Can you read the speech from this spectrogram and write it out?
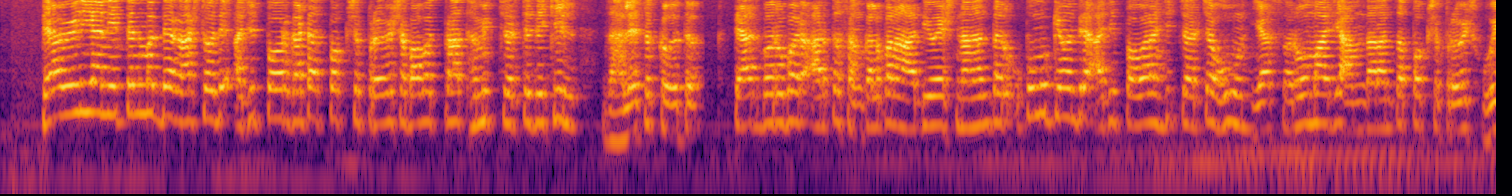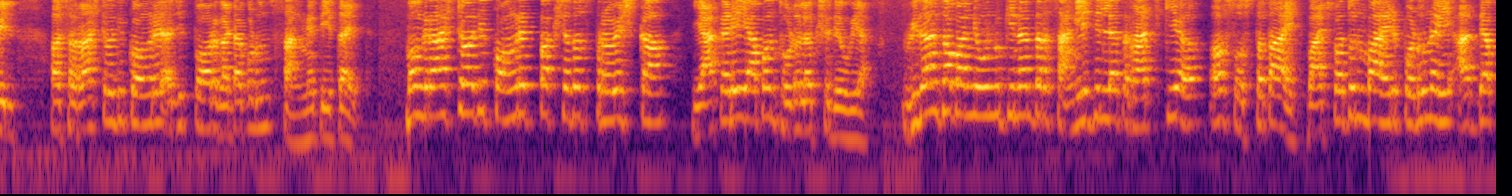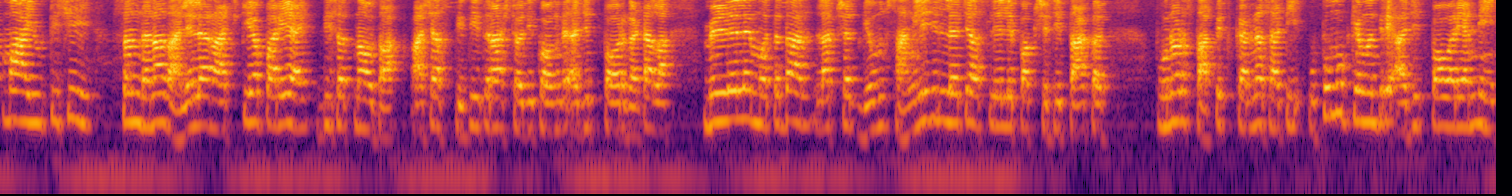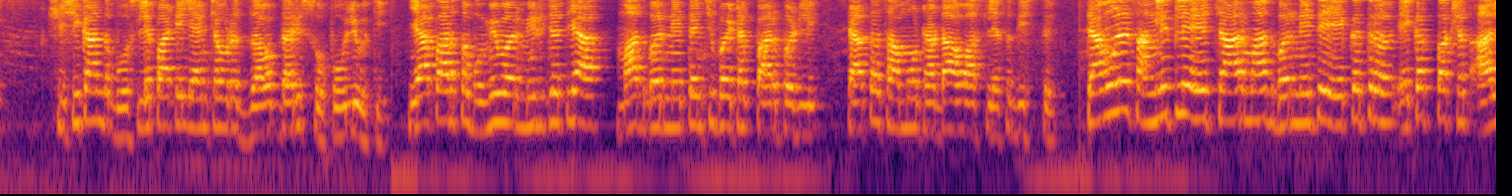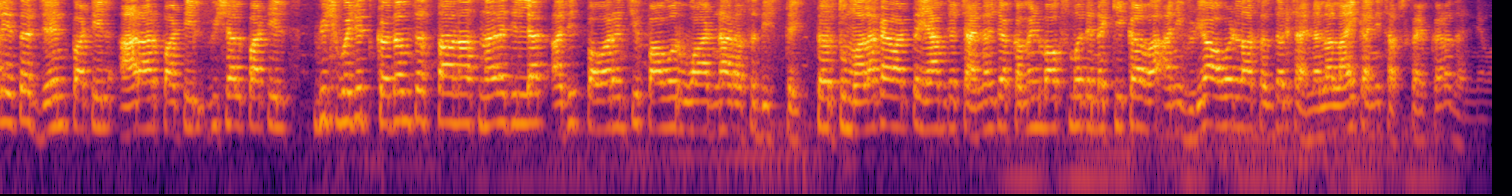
त्यावेळी या नेत्यांमध्ये राष्ट्रवादी अजित पवार गटात पक्ष प्रवेशाबाबत प्राथमिक चर्चा देखील झाल्याचं कळतं. त्याचबरोबर अर्थसंकल्पना अधिवेशनानंतर उपमुख्यमंत्री अजित पवारांची चर्चा होऊन या सर्व माजी आमदारांचा पक्ष प्रवेश होईल असं राष्ट्रवादी काँग्रेस अजित पवार गटाकडून सांगण्यात येत आहेत. मग राष्ट्रवादी काँग्रेस पक्षातच प्रवेश का? याकडेही आपण थोडं लक्ष देऊया. विधानसभा निवडणुकीनंतर सांगली जिल्ह्यात राजकीय अस्वस्थता आहे. भाजपातून बाहेर पडूनही अद्याप महायुतीशी संधना झालेला राजकीय पर्याय दिसत नव्हता. अशा स्थितीत राष्ट्रवादी काँग्रेस अजित पवार गटाला मिळलेले मतदान लक्षात घेऊन सांगली जिल्ह्याचे असलेले पक्षाची ताकद पुनर्स्थापित करण्यासाठी उपमुख्यमंत्री अजित पवार यांनी शशिकांत भोसले पाटील यांच्यावर जबाबदारी सोपवली होती. या पार्श्वभूमीवर मिरजत या मातभर नेत्यांची बैठक पार पडली. त्यातच हा मोठा डाव असल्याचं दिसतंय. त्यामुळे सांगलीतले हे चार मातभर नेते एकत्र एकाच पक्षात आले तर जयंत पाटील आर आर पाटील विशाल पाटील विश्वजित कदमचं स्थान असणाऱ्या जिल्ह्यात अजित पवारांची पावर वाढणार असं दिसतंय. तर तुम्हाला काय वाटतं हे आमच्या चॅनलच्या कमेंट बॉक्समध्ये नक्की कळवा. आणि व्हिडिओ आवडला असेल तर चॅनलला लाईक आणि सबस्क्राईब करा. धन्यवाद.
